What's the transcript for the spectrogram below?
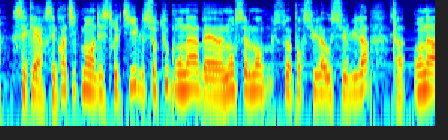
c'est clair, c'est pratiquement indestructible. Surtout qu'on a, ben, non seulement soit pour celui-là ou celui-là, on a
